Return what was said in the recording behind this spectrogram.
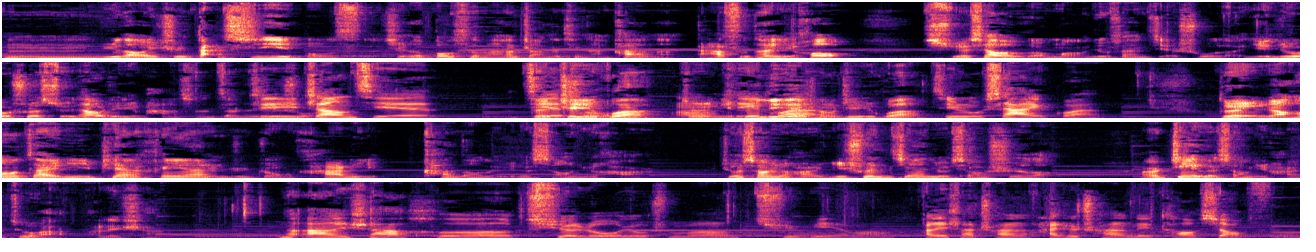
嗯遇到一只大蜥蜴 BOSS，这个 BOSS 好像长得挺难看的。打死他以后，学校噩梦就算结束了，也就是说学校这一趴算暂时结束这一。章节对这一关，就是嗯你可以理解成这一关。进入下一关。对，然后在一片黑暗之中，哈利看到了一个小女孩，这个小女孩一瞬间就消失了，而这个小女孩就是阿阿丽莎。那阿丽莎和雪柔有什么区别吗？阿丽莎穿还是穿那套校服吗？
